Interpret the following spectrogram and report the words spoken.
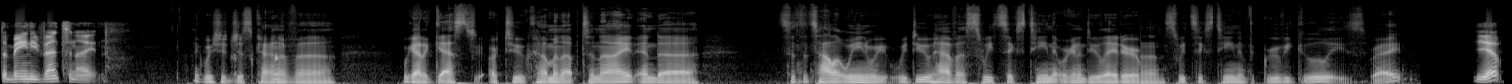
the main event tonight? I think we should just kind of uh we got a guest or two coming up tonight and uh since it's Halloween, we, we do have a Sweet 16 that we're going to do later. Uh, Sweet 16 of the Groovie Ghoulies, right? Yep,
